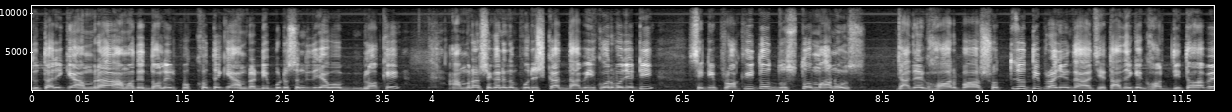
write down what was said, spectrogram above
দু তারিখে আমরা আমাদের দলের পক্ষ থেকে আমরা ডেপুটেশন দিতে যাব ব্লকে। আমরা সেখানে পরিষ্কার দাবি করব যেটি, সেটি প্রকৃত দুস্থ মানুষ যাদের ঘর পাওয়ার সত্যি সত্যি প্রয়োজনীয়তা আছে, তাদেরকে ঘর দিতে হবে।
